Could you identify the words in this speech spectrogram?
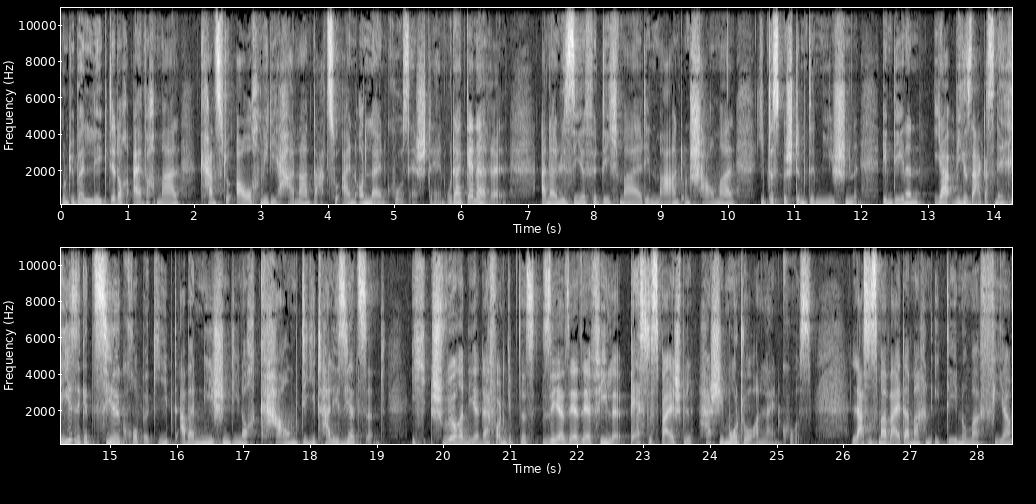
Und überleg dir doch einfach mal, kannst du auch wie die Hanna dazu einen Online-Kurs erstellen oder generell. Analysier für dich mal den Markt und schau mal, gibt es bestimmte Nischen, in denen, ja, wie gesagt, es eine riesige Zielgruppe gibt, aber Nischen, die noch kaum digitalisiert sind. Ich schwöre dir, davon gibt es sehr, sehr, sehr viele. Bestes Beispiel Hashimoto Online-Kurs. Lass uns mal weitermachen. Idee Nummer vier.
